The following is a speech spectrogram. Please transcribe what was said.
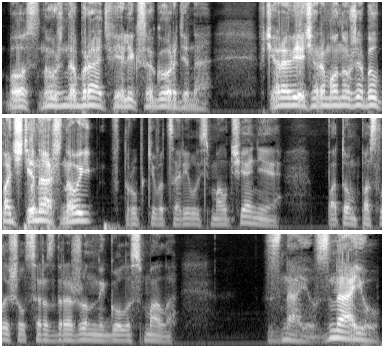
«Босс, нужно брать Феликса Гордина. Вчера вечером он уже был почти наш, но и...» В трубке воцарилось молчание, потом послышался раздраженный голос Мала. «Знаю, знаю!»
